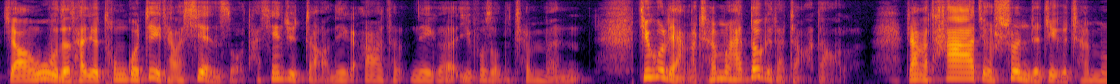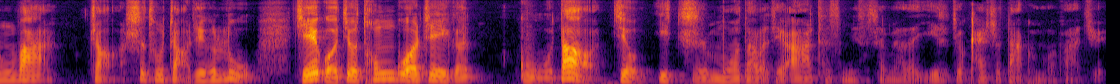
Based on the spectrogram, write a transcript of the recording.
John Wood 他就通过这条线索，他先去找那个阿尔特那个以弗所的城门，结果两个城门还都给他找到了，然后他就顺着这个城门挖找，试图找这个路，结果就通过这个古道就一直摸到了这个阿尔特斯密斯神庙的遗址，就开始大规模发掘。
